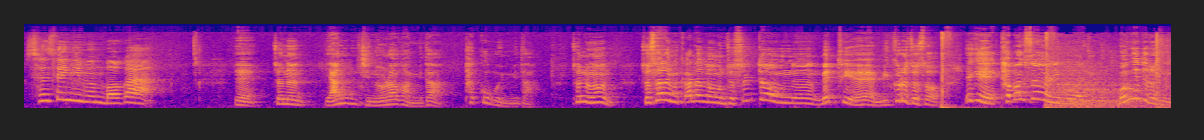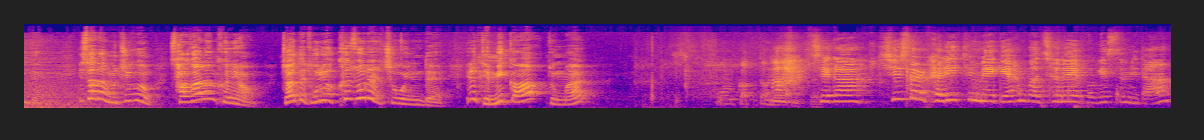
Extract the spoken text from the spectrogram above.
선생님은 뭐가 예, 저는 양진호라고 합니다. 탁구부입니다. 저는 저 사람이 깔아놓은 저 쓸데없는 매트에 미끄러져서 이게 타박상을 입어가지고 멍이 들었는데 이 사람은 지금 사과는커녕 저한테 도리어 큰 소리를 치고 있는데 이래 됩니까? 정말? 아, 제가 시설 관리팀에게 한번 전화해 보겠습니다.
